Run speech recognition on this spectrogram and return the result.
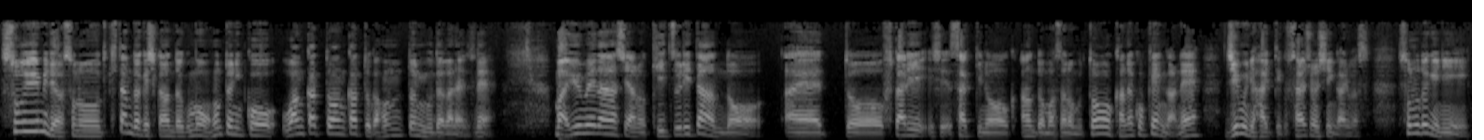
そういう意味では、その、北野武監督も本当にこう、ワンカットワンカットが本当に無駄がないですね。まあ、有名な話、あの、キッズリターンの、えー、っと、二人、さっきの安藤正信と金子健がね、ジムに入っていく最初のシーンがあります。その時に、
